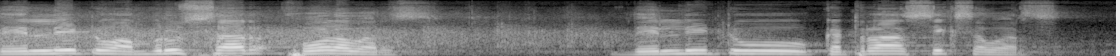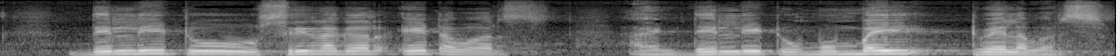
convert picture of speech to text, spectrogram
Delhi to Amritsar, 4 hours. Delhi to Katra, 6 hours. Delhi to Srinagar, 8 hours. And Delhi to Mumbai, 12 hours.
